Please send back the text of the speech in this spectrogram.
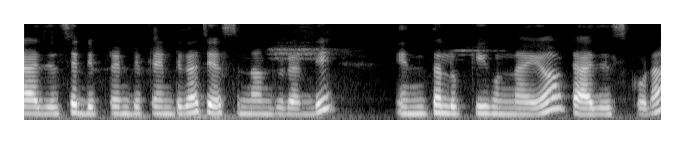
ట్యాజిల్స్ డిఫరెంట్ డిఫరెంట్గా చేస్తున్నాం చూడండి. ఎంత లుక్కీగా ఉన్నాయో ట్యాజిల్స్ కూడా.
